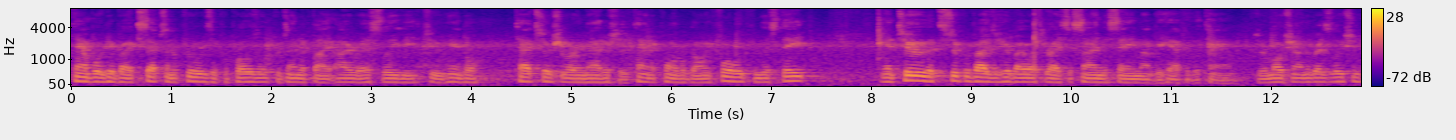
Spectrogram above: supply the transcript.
town board hereby accepts and approves the proposal presented by IRS Levy to handle tax certiorari matters for the town of Cornwall going forward from this date. And two, that the supervisor hereby authorized to sign the same on behalf of the town. Is there a motion on the resolution?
